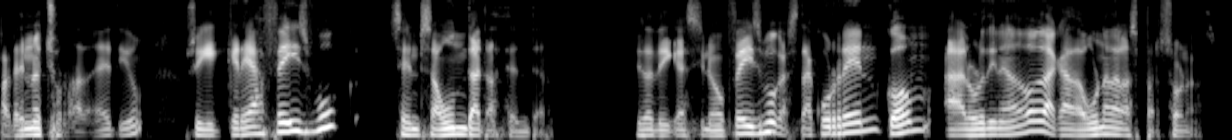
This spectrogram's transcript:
per una xorrada, eh, tio? O sigui, crear Facebook sense un data center. És a dir, que si no, Facebook està corrent com a l'ordinador de cada una de les persones,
